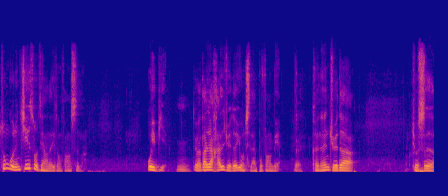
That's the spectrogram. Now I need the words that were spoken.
中国人接受这样的一种方式吗？未必，嗯，对吧？大家还是觉得用起来不方便，对，可能觉得就是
